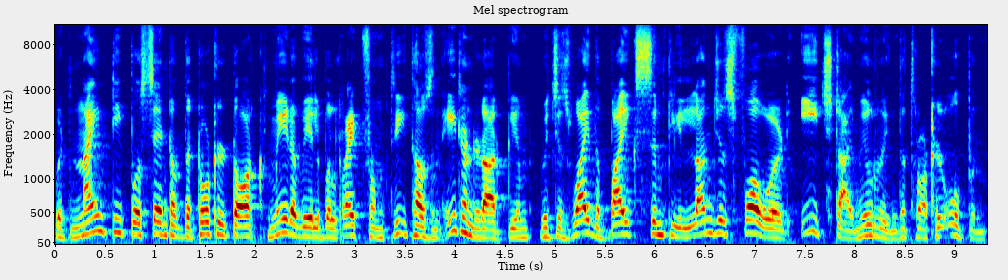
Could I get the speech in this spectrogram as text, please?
with 90% of the total torque made available right from 3,800 rpm which is why the bike simply lunges forward each time you wring the throttle open.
